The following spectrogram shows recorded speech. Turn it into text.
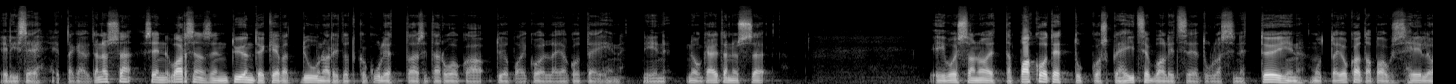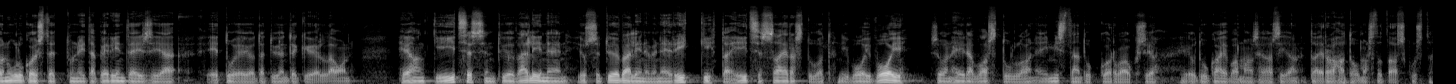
Eli se, että käytännössä sen varsinaisen työn tekevät duunarit, jotka kuljettaa sitä ruokaa työpaikoille ja koteihin, niin ne on käytännössä ei voi sanoa, että pakotettu, koska he itse valitsee tulla sinne töihin, mutta joka tapauksessa heille on ulkoistettu niitä perinteisiä etuja, joita työntekijöillä on. He hankkii itse sen työvälineen. Jos se työväline menee rikki tai he itse sairastuvat, niin voi voi, se on heidän vastuullaan, ei mistään tule korvauksia. He joutuu kaivamaan se asian tai rahat omasta taskusta.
